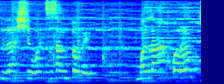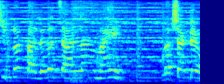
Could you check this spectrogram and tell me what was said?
तुला शेवटचं सांगतोय. मला परत चित्र काढलेलं चालणार नाही. लक्षात ठेव.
